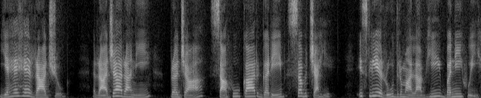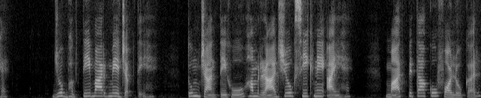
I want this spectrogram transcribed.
यह है राजयोग। राजा रानी प्रजा, साहूकार, गरीब सब चाहिए। इसलिए रुद्रमाला भी बनी हुई है। जो भक्ति मार्ग में जपते हैं। तुम जानते हो हम राजयोग सीखने आए हैं। मात पिता को फॉलो कर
